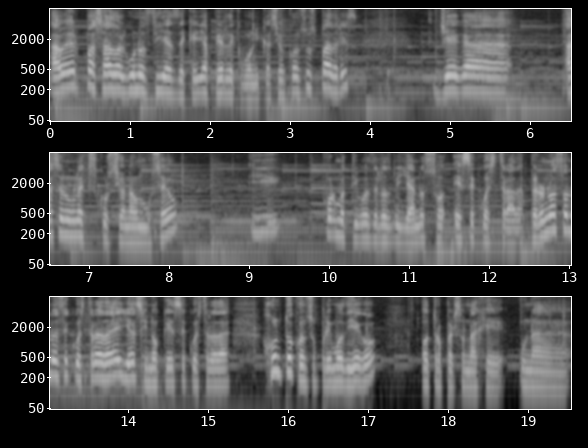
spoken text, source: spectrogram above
haber pasado algunos días de que ella pierde comunicación con sus padres, llega a hacer una excursión a un museo y por motivos de los villanos es secuestrada. Pero no solo es secuestrada ella, sino que es secuestrada junto con su primo Diego, otro personaje, una,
